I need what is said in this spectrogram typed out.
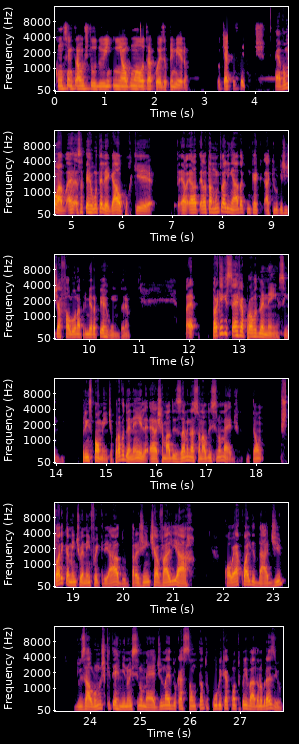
concentrar o estudo em, em alguma outra coisa primeiro? O que é que você diz? É, vamos lá. Essa pergunta é legal porque ela, ela, ela tá muito alinhada com que, aquilo que a gente já falou na primeira pergunta, né? É, para que, que serve a prova do Enem, assim, principalmente? A prova do Enem é chamada Exame Nacional do Ensino Médio. Então, historicamente, o Enem foi criado para a gente avaliar qual é a qualidade dos alunos que terminam o ensino médio na educação tanto pública quanto privada no Brasil.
